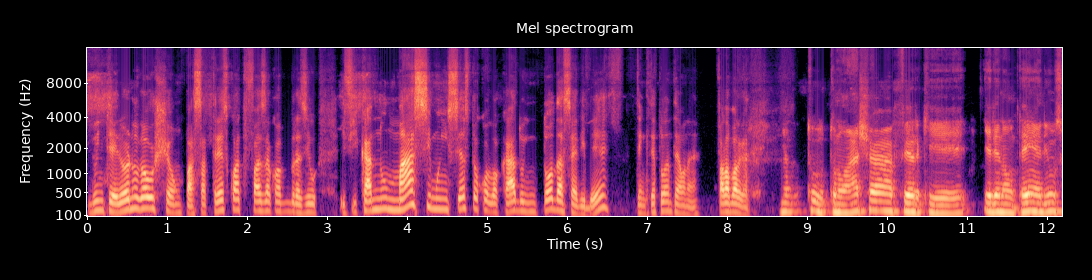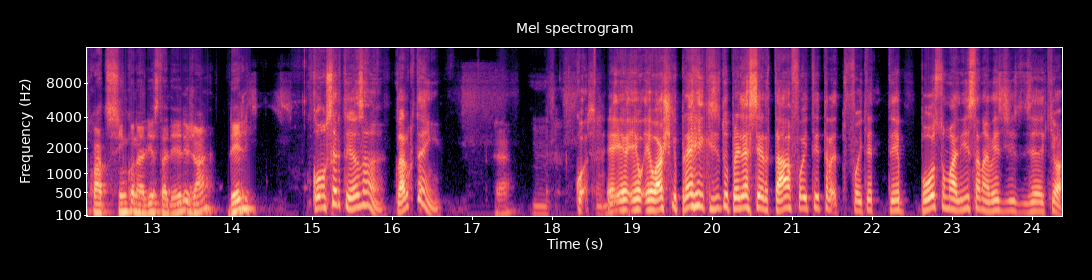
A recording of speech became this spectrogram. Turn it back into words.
do interior no gauchão, passar três, quatro fases da Copa do Brasil e ficar no máximo em sexto colocado em toda a Série B, tem que ter plantel, né? Fala, Borga. Tu, tu não acha, Fer, que ele não tem ali uns 4, 5 na lista dele já? Dele? Com certeza, claro que tem. É. Hum, eu, eu, eu, acho que pré-requisito para ele acertar foi, ter, foi ter, ter posto uma lista na vez de dizer aqui, ó,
